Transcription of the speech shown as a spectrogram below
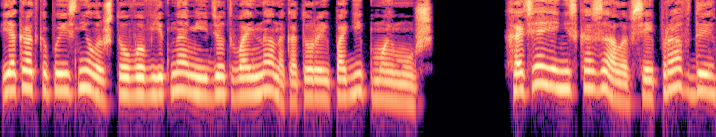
Я кратко пояснила, что во Вьетнаме идет война, на которой погиб мой муж. Хотя я не сказала всей правды,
